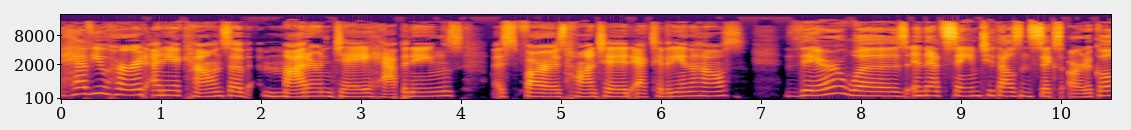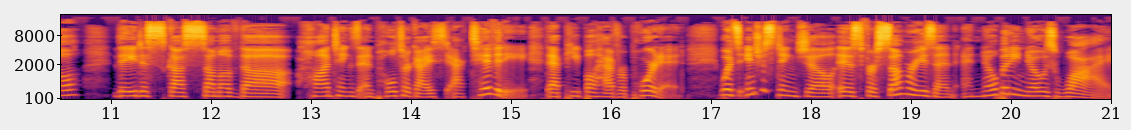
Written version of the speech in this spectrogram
Have you heard any accounts of modern day happenings as far as haunted activity in the house? There was in that same 2006 article, they discussed some of the hauntings and poltergeist activity that people have reported. What's interesting, Jill, is for some reason, and nobody knows why,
